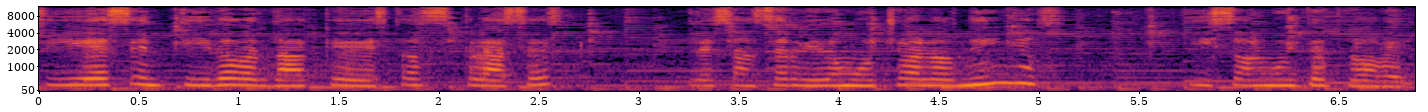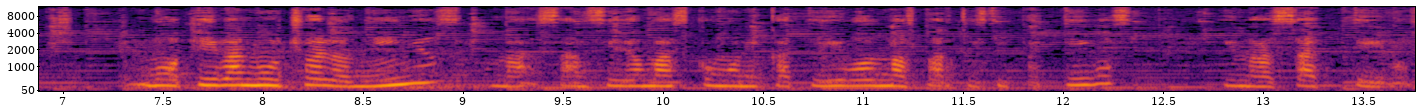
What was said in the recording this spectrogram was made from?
Sí he sentido, ¿verdad?, que estas clases les han servido mucho a los niños y son muy de provecho. Motivan mucho a los niños, más, han sido más comunicativos, más participativos y más activos.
